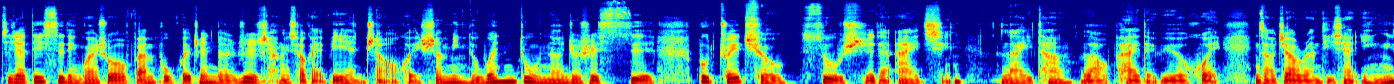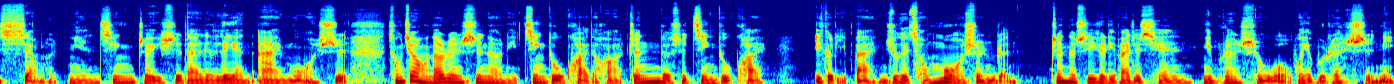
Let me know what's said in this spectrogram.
接下来第四点，关于说返璞归真的日常小改变，找回生命的温度呢，就是四不追求速食的爱情，来一趟老派的约会。你知道，交友软体现在影响了年轻这一世代的恋爱模式。从交往到认识呢，你进度快的话，真的是进度快，一个礼拜你就可以从陌生人。真的是一个礼拜之前，你不认识我，我也不认识你，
